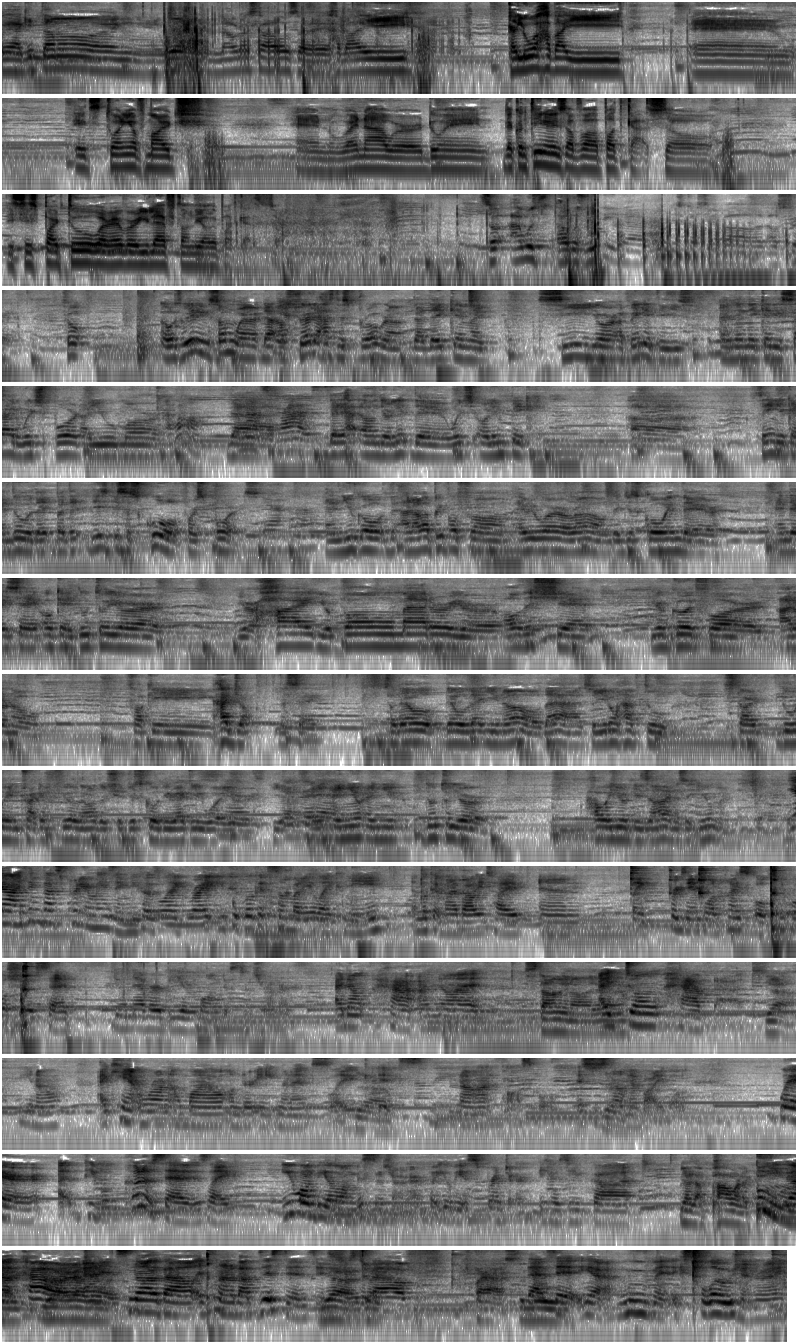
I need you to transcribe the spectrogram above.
Pues aquí estamos en, en Laura's house, uh, Hawaii, Kailua, Hawaii, and it's 20th of March. And right now we're doing the continuance of a podcast. So this is part two, wherever you left on the other podcast. So, so I was I was reading that we were discussing about Australia. So I was reading somewhere that. Australia has this program that they can like see your abilities and then they can decide which sport are you more Oh, I'm not surprised. they on the, the which Olympic uh, thing you can do. They, but this is a school for sports, Yeah. uh, and you go. A lot of people from everywhere around. They just go in there, and they say, okay, due to your your height, your bone matter, your all this shit, you're good for I don't know, fucking high jump. Let's say. So they'll they'll let you know that, so you don't have to start doing track and field and other shit. Just go directly where Yeah, you're, yeah, and, and you and you due to your how you're designed as a human. So Yeah, I think that's pretty amazing because, like, right, you could look at somebody like me and look at my body type, and, like, for example, in high school, people should have said, You'll never be a long distance runner. I don't have, I'm not, stamina. Yeah. I don't have that. Yeah, you know i can't run a mile under eight minutes like Yeah. it's not possible it's just Yeah. not my body build where uh, people could have said is like you won't be a long distance runner but you'll be a sprinter because you've got yeah, that power, like boom, you got like, power yeah, and it's not about it's not about distance it's just it's like about fast. that's move. it yeah movement explosion right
